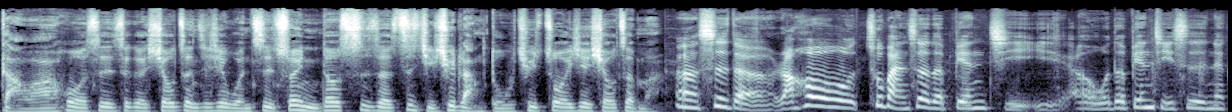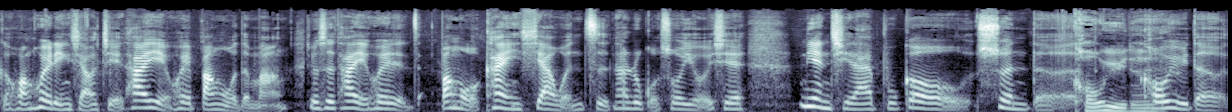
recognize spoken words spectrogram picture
稿啊，或者是这个修正这些文字，所以你都试着自己去朗读去做一些修正嘛。嗯，是的。然后出版社的编辑，呃，我的编辑是那个黄慧玲小姐，她也会帮我的忙，就是她也会帮我看一下文字。那如果说有一些念起来不够顺的口语的口语的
